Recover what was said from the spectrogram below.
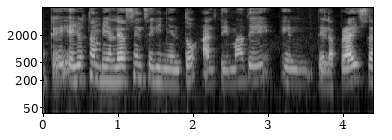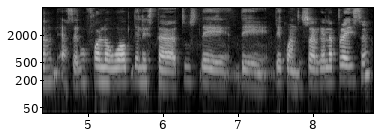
Okay. Ellos también le hacen seguimiento al tema de, el, de la appraisal, hacer un follow-up del estatus de, de, de, cuando salga la appraisal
